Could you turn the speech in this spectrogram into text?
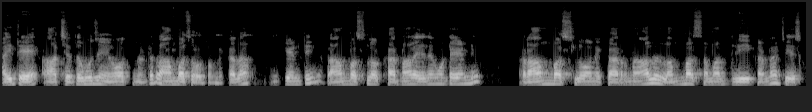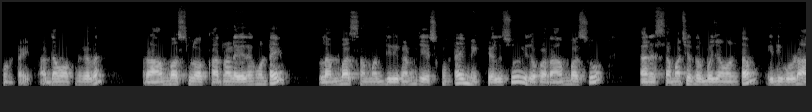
అయితే ఆ చతుర్భుజం ఏమవుతుందంటే రాంబస్ అవుతుంది కదా? ఇంకేంటి? రాంబస్లో కర్ణాలు ఏదైనా ఉంటాయండి? రాంబస్లోని కర్ణాలు లంబ సమద్వీకరణ చేసుకుంటాయి. అర్థమవుతుంది కదా? రాంబస్లో కర్ణాలు ఏ విధంగా ఉంటాయి? లంబ సమద్వీకరణ చేసుకుంటాయి. మీకు తెలుసు ఇది ఒక రాంబస్సు. దాని సమచతుర్భుజం అంటాం. ఇది కూడా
